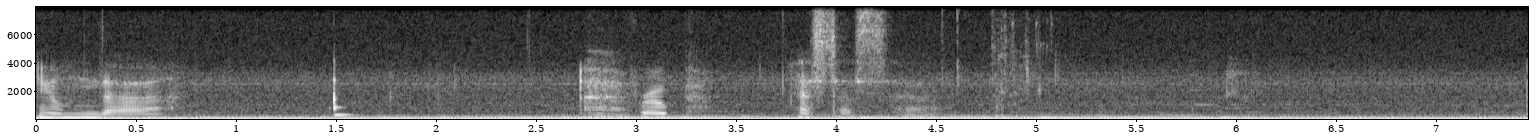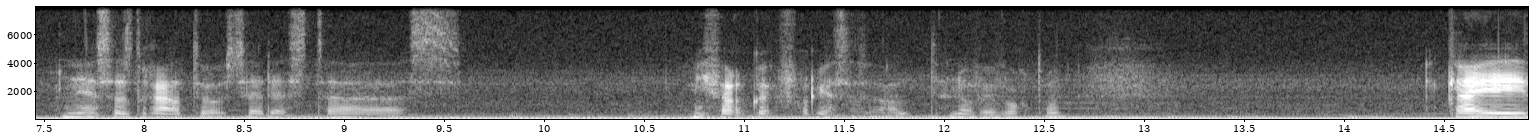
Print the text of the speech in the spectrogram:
iom da uh, rope. Estas... Uh, ne estas drato, sed estas... Mi forgesas al nove vorton. Kai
